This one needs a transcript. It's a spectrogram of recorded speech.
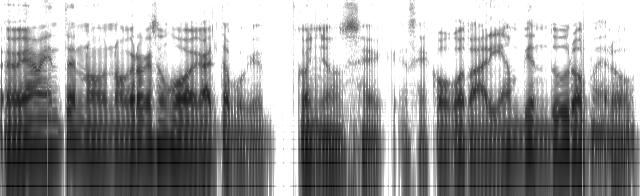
Obviamente no, creo que sea un juego de cartas porque, coño, se, se escocotarían bien duro, pero...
